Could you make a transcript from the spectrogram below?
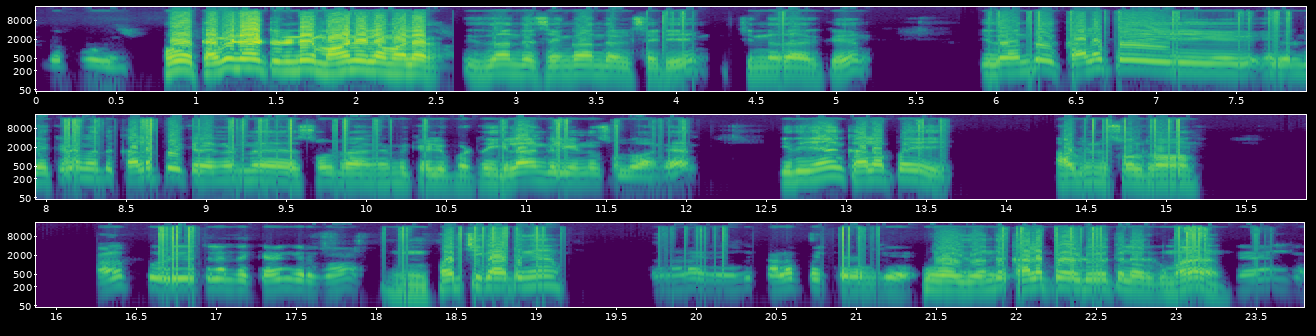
இந்த பூ ஓ தமிழ்நாட்டினுடைய மாநில மலர். இதுதான் இந்த செங்காந்தல் செடி. சின்னதா இருக்கு. இதை வந்து கலப்பை இதனுடைய கிழங்கு வந்து கலப்பை கிழங்குன்னு சொல்றாங்கன்னு கேள்விப்பட்டேன் இளாங்கலின்னு சொல்லுவாங்க. இது ஏன் கலப்பை அப்படின்னு சொல்றோம்? கலப்பு வடிவத்துல இந்த கிழங்கு இருக்கும். பறிச்சு காட்டுங்க. அதனால இது வந்து கலப்பை கிழங்கு. ஓ இது வந்து கலப்பை வடிவத்துல இருக்குமா? கிழங்கு.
